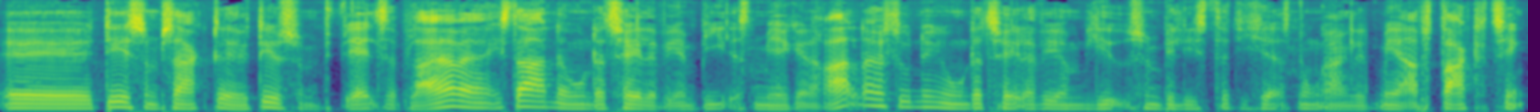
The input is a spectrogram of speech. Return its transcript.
Øh, det er som sagt, øh, det er jo som det altid plejer at være. I starten af ugen, der taler vi om biler sådan mere generelt, og i slutningen af ugen, der taler vi om livet som bilister, de her sådan nogle gange lidt mere abstrakte ting.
